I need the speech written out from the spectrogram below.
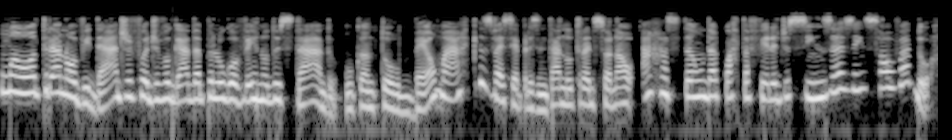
Uma outra novidade foi divulgada pelo governo do estado. O cantor Bel Marques vai se apresentar no tradicional arrastão da quarta-feira de cinzas em Salvador.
